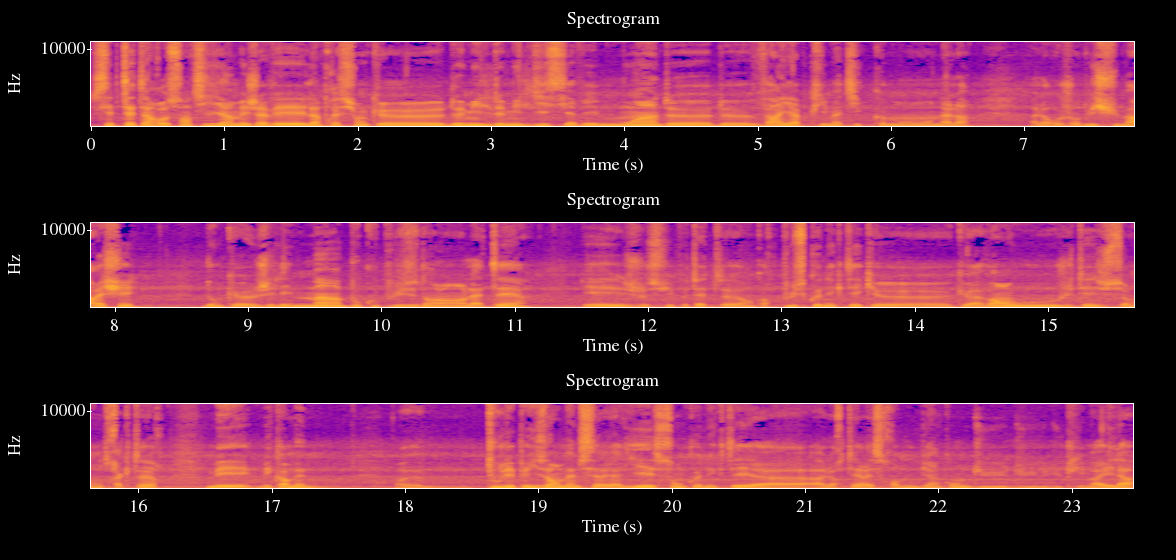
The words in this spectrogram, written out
C'est peut-être un ressenti, hein, mais j'avais l'impression que 2000-2010, il y avait moins de, variables climatiques comme on a là. Alors aujourd'hui, je suis maraîcher, donc euh, j'ai les mains beaucoup plus dans la terre et je suis peut-être encore plus connecté qu'avant où j'étais sur mon tracteur, mais, quand même. Euh, tous les paysans, même céréaliers, sont connectés à, leur terre et se rendent bien compte du climat. Et là,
